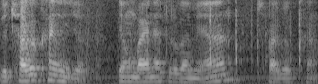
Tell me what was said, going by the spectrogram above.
이거 좌극한이죠. 0 마이너스로 가면 좌극한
